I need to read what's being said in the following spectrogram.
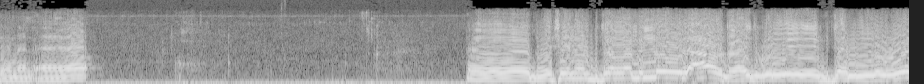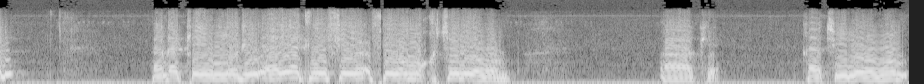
يلا عطينا الآية. أه بغيتينا نبداو من الأول عاود غادي تقول لي بدا من الأول. هذا كيهمو الآيات اللي فيه فيهم اقتلوهم ok. قاتلوهم.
